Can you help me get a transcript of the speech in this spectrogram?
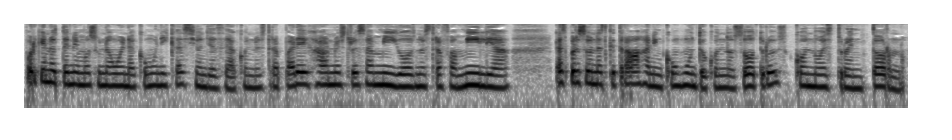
porque no tenemos una buena comunicación ya sea con nuestra pareja, nuestros amigos, nuestra familia, las personas que trabajan en conjunto con nosotros, con nuestro entorno.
